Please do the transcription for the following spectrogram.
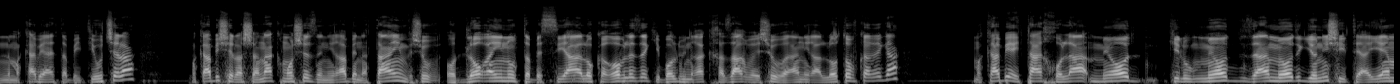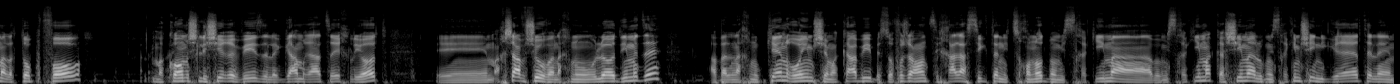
למכבי היה את הביתיות שלה, מכבי של השנה, כמו שזה נראה בינתיים, ושוב, עוד לא ראינו אותה בשיאה לא קרוב לזה, כי בולדווין רק חזר, ושוב, היה נראה לא טוב כרגע. מכבי הייתה יכולה מאוד, כאילו, מאוד, זה היה מאוד הגיוני שהיא תאיים על הטופ 4. מקום שלישי-רביעי זה לגמרי היה צריך להיות. אמ, עכשיו, שוב, אנחנו לא יודעים את זה, אבל אנחנו כן רואים שמכבי בסופו של דבר צריכה להשיג את הניצחונות במשחקים, ה... במשחקים הקשים האלו, במשחקים שהיא נגררת אליהם.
